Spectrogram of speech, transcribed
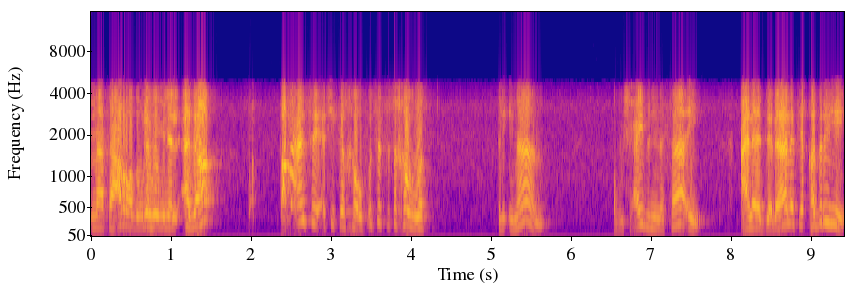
ما تعرضوا له من الأذى طبعا سيأتيك الخوف وستتخوف. الإمام أبو شعيب النسائي على جلالة قدره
